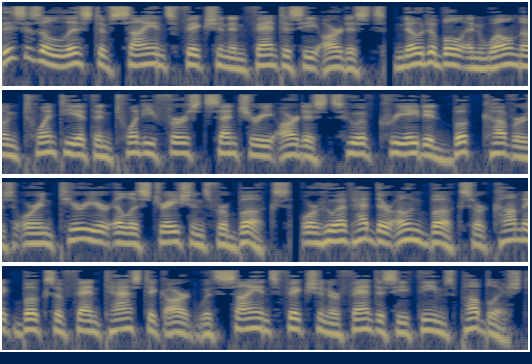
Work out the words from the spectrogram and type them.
This is a list of science fiction and fantasy artists, notable and well-known 20th and 21st century artists who have created book covers or interior illustrations for books, or who have had their own books or comic books of fantastic art with science fiction or fantasy themes published.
